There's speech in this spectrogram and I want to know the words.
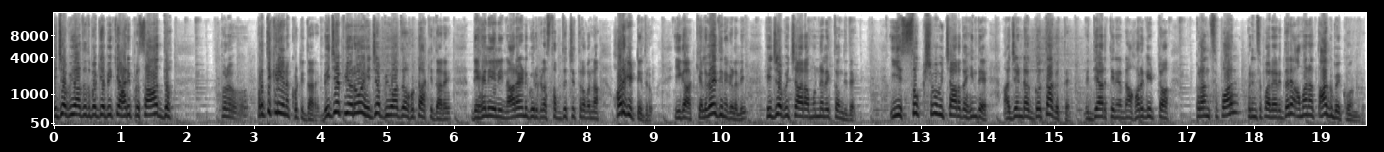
ಹಿಜಾಬ್ ವಿವಾದದ ಬಗ್ಗೆ ಬಿ ಕೆ ಹರಿಪ್ರಸಾದ್ ಪ್ರ- ಪ್ರತಿಕ್ರಿಯೆಯನ್ನು ಕೊಟ್ಟಿದ್ದಾರೆ. ಬಿಜೆಪಿಯವರು ಹಿಜಾಬ್ ವಿವಾದ ಹುಟ್ಟುಹಾಕಿದ್ದಾರೆ ದೆಹಲಿಯಲ್ಲಿ ನಾರಾಯಣ ಗುರುಗಳ ಸ್ತಬ್ಧ ಚಿತ್ರವನ್ನು ಹೊರಗಿಟ್ಟಿದ್ರು. ಈಗ ಕೆಲವೇ ದಿನಗಳಲ್ಲಿ ಹಿಜಾಬ್ ವಿಚಾರ ಮುನ್ನೆಲೆಗೆ ತಂದಿದೆ. ಈ ಸೂಕ್ಷ್ಮ ವಿಚಾರದ ಹಿಂದೆ ಅಜೆಂಡಾ ಗೊತ್ತಾಗುತ್ತೆ. ವಿದ್ಯಾರ್ಥಿನಿಯನ್ನು ಹೊರಗಿಟ್ಟ ಪ್ರಿನ್ಸಿಪಾಲ್ ಪ್ರಿನ್ಸಿಪಾಲ್ ಯಾರಿದ್ದಾರೆ, ಅಮಾನತ್ ಆಗಬೇಕು ಅಂದರು.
